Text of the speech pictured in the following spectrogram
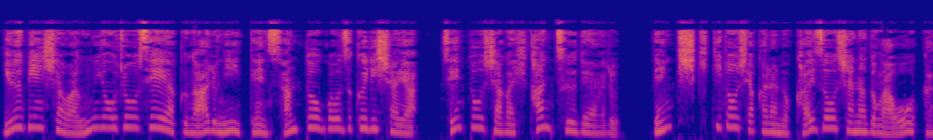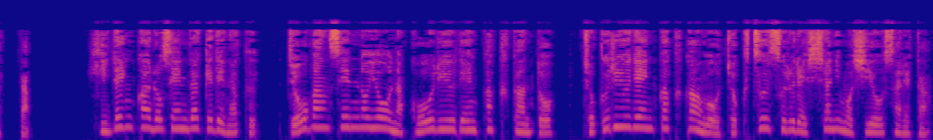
郵便車は運用上制約がある2.3統合作り車や戦闘車が非貫通である電気式機動車からの改造車などが多かった。非電化路線だけでなく、常磐線のような交流電化区間と直流電化区間を直通する列車にも使用された。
